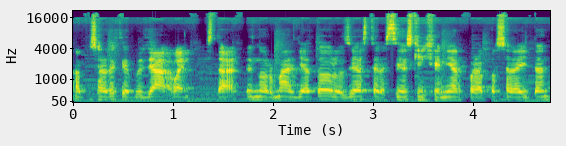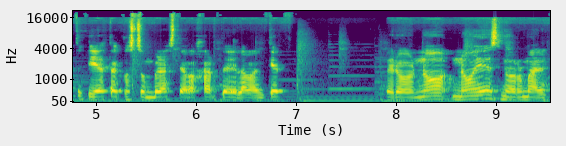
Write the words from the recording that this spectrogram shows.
a pesar de que pues ya, bueno, está, es normal, ya todos los días te las tienes que ingeniar para pasar ahí tanto que ya te acostumbraste a bajarte de la banqueta. Pero no, no es normal.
